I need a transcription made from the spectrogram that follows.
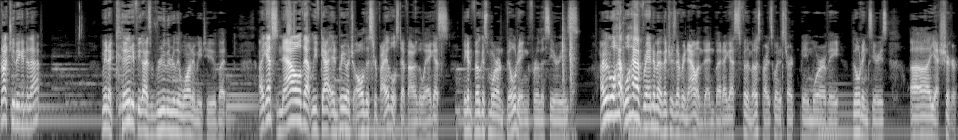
Not too big into that. I mean, I could if you guys really, really wanted me to, but I guess now that we've gotten pretty much all the survival stuff out of the way, I guess we can focus more on building for the series. I mean, we'll ha we'll have random adventures every now and then, but I guess for the most part, it's going to start being more of a building series. Uh, yeah, sugar.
